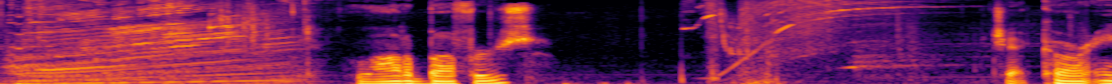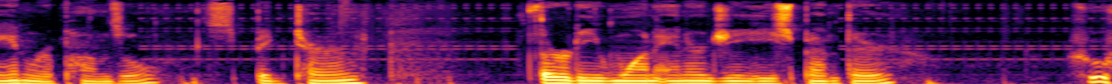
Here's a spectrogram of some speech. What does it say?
A lot of buffers. Car and Rapunzel. It's big turn. 31 energy he spent there. Whew.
